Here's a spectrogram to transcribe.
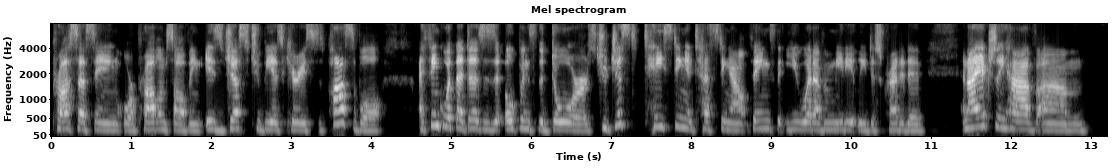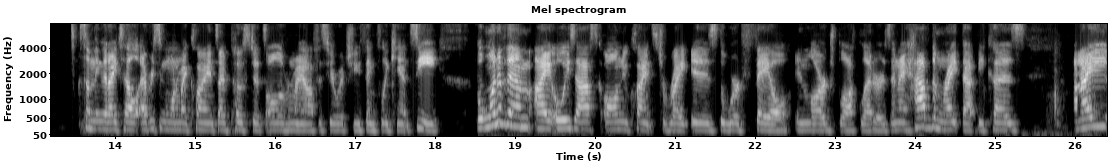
processing or problem solving is just to be as curious as possible i think what that does is it opens the doors to just tasting and testing out things that you would have immediately discredited and i actually have um, something that I tell every single one of my clients. I have post-its all over my office here, which you thankfully can't see. But one of them I always ask all new clients to write is the word fail in large block letters. And I have them write that because I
